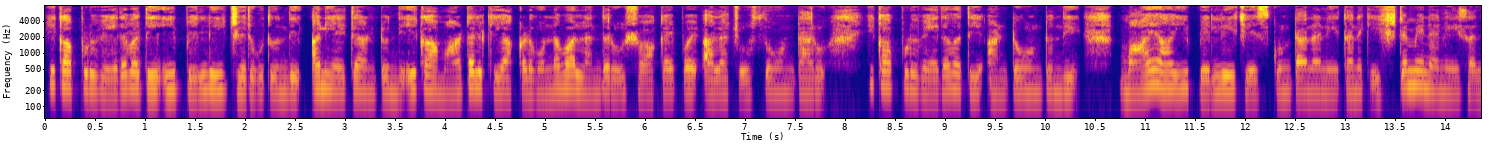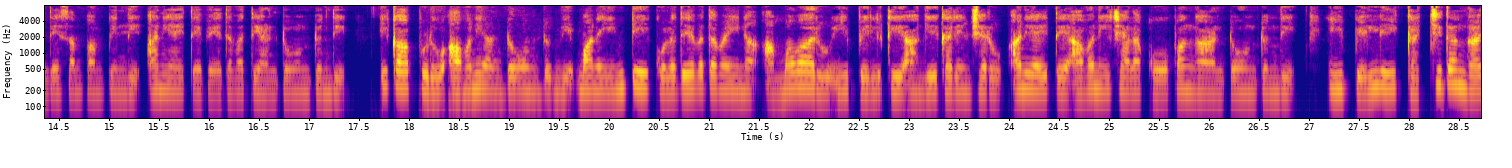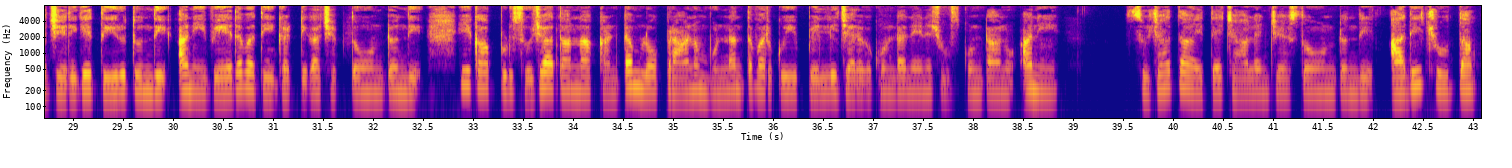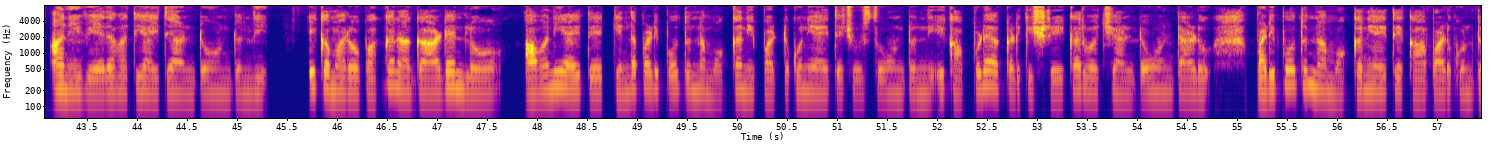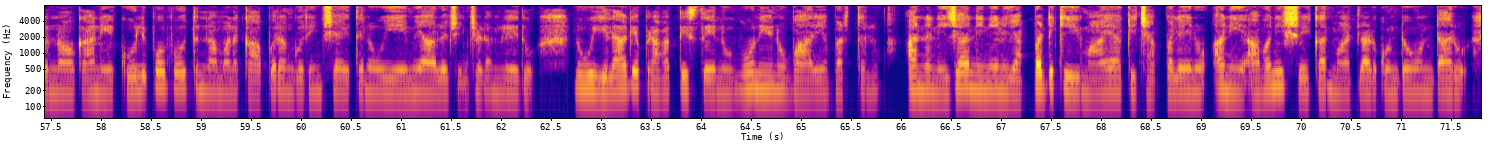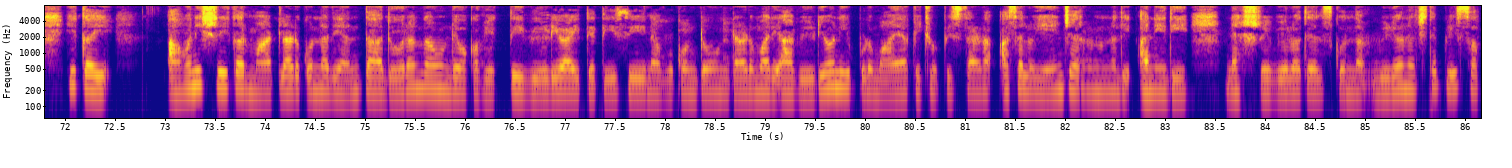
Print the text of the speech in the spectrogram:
ఇక అప్పుడు వేదవతి ఈ పెళ్ళి జరుగుతుంది అని అయితే అంటుంది. ఇక ఆ మాటలకి అక్కడ ఉన్న వాళ్ళందరూ షాక్ అయిపోయి అలా చూస్తూ ఉంటారు. ఇక అప్పుడు వేదవతి అంటూ ఉంటుంది మాయ ఈ పెళ్ళి చేసుకుంటానని తనకి ఇష్టమేనని సందేశం పంపింది అని అయితే వేదవతి అంటూ ఉంటుంది. ఇక అప్పుడు అవని అంటూ ఉంటుంది మన ఇంటి కులదేవతమైన అమ్మవారు ఈ పెళ్ళికి అంగీకరించరు అని అయితే అవని చాలా కోపంగా అంటూ ఉంటుంది. ఈ పెళ్ళి ఖచ్చితంగా జరిగే తీరుతుంది అని వేదవతి గట్టిగా చెప్తూ ఉంటుంది. ఇక అప్పుడు సుజాత నా కంఠంలో ప్రాణం ఉన్నంత వరకు ఈ పెళ్ళి జరగకుండా నేను చూసుకుంటాను అని సుజాత అయితే ఛాలెంజ్ చేస్తూ ఉంటుంది. అది చూద్దాం అని వేదవతి అయితే అంటూ ఉంటుంది. ఇక మరో పక్కన గార్డెన్లో అవని అయితే కింద పడిపోతున్న మొక్కని పట్టుకుని అయితే చూస్తూ ఉంటుంది. ఇక అప్పుడే అక్కడికి శ్రీకర్ వచ్చి అంటూ ఉంటాడు పడిపోతున్న మొక్కని అయితే కాపాడుకుంటున్నావు కానీ కూలిపోబోతున్న మన కాపురం గురించి అయితే నువ్వు ఏమీ ఆలోచించడం లేదు. నువ్వు ఇలాగే ప్రవర్తిస్తే నువ్వు నేను భార్యాభర్తలు అన్న నిజాన్ని నేను ఎప్పటికీ మాయాకి చెప్పలేను అని అవని శ్రీకర్ మాట్లాడుకుంటూ ఉంటారు. ఇక అవని శ్రీకర్ మాట్లాడుకున్నది అంతా దూరంగా ఉండే ఒక వ్యక్తి వీడియో అయితే తీసి నవ్వుకుంటూ ఉంటాడు. మరి ఆ వీడియోని ఇప్పుడు మాయాకి చూపిస్తాడా? అసలు ఏం జరగనున్నది అనేది నెక్స్ట్ రివ్యూలో తెలుసుకుందాం. వీడియో నచ్చితే ప్లీజ్ సబ్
